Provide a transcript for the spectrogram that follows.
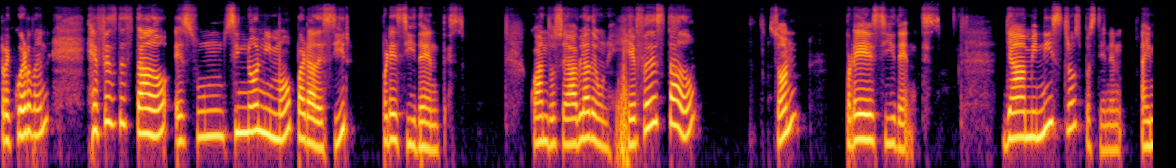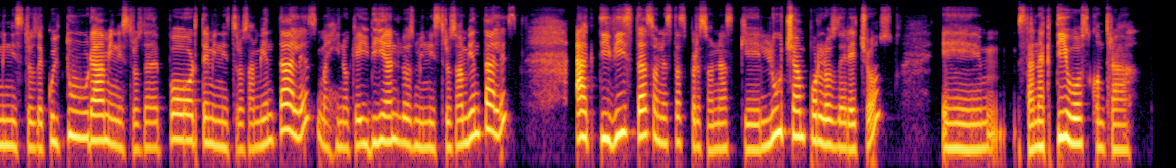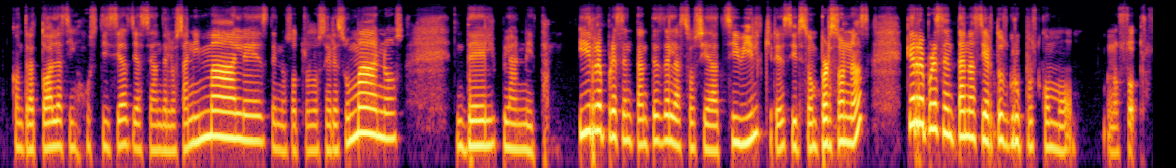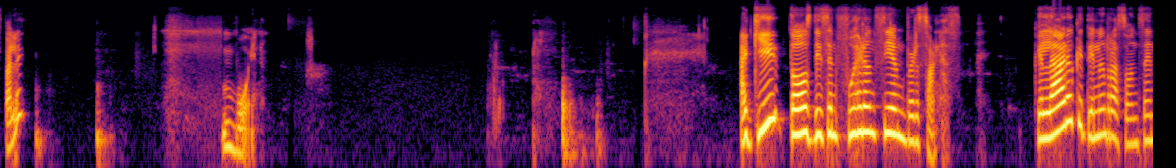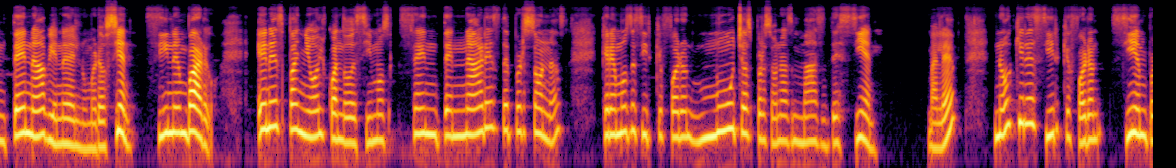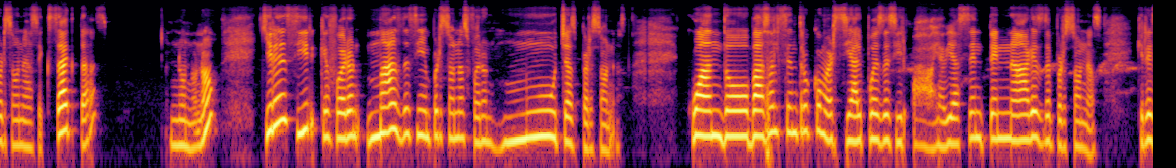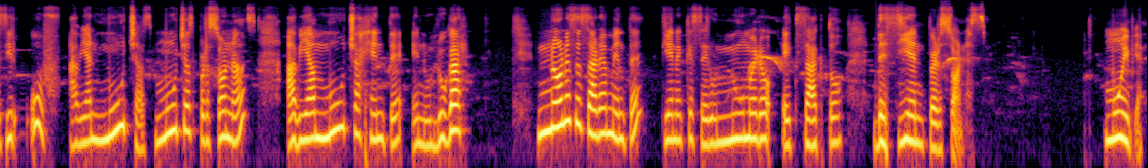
Recuerden, jefes de Estado es un sinónimo para decir presidentes. Cuando se habla de un jefe de Estado, son presidentes. Ya ministros, pues tienen, hay ministros de cultura, ministros de deporte, ministros ambientales, imagino que irían los ministros ambientales. Activistas son estas personas que luchan por los derechos, em, están activos contra, contra todas las injusticias, ya sean de los animales, de nosotros los seres humanos, del planeta. Y representantes de la sociedad civil, quiere decir, son personas que representan a ciertos grupos como nosotros, ¿vale? Bueno. Aquí todos dicen fueron 100 personas. Claro que tienen razón, centena viene del número 100. Sin embargo, en español, cuando decimos centenares de personas, queremos decir que fueron muchas personas más de 100, ¿vale? No quiere decir que fueron 100 personas exactas. No, no, no. Quiere decir que fueron más de 100 personas, fueron muchas personas. Cuando vas al centro comercial, puedes decir, ay, había centenares de personas. Quiere decir, uff, habían muchas, muchas personas, había mucha gente en un lugar. No necesariamente tiene que ser un número exacto de 100 personas. Muy bien.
